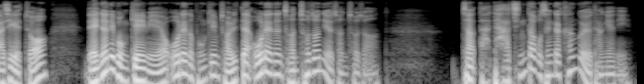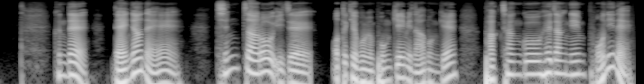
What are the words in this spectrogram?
아시겠죠? 내년이 본 게임이에요. 올해는 본 게임 절대, 올해는 전초전이에요, 전초전. 자, 다, 다 진다고 생각한 거예요, 당연히. 근데 내년에 진짜로 이제 어떻게 보면 본 게임이 남은 게 박창구 회장님 본인의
